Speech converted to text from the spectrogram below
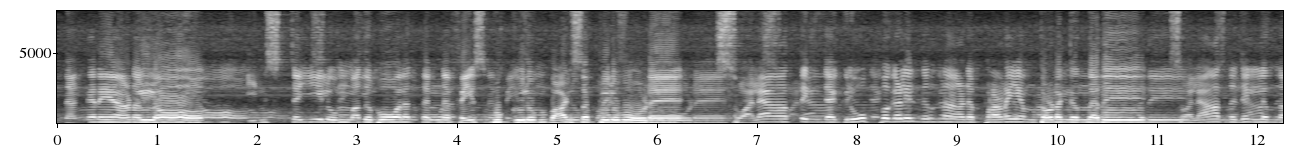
ഇതങ്ങനെയാണല്ലോ. ഇൻസ്റ്റയിലും അതുപോലെ തന്നെ ഫേസ്ബുക്കിലും വാട്സപ്പിലുമൂടെ സ്വലാത്തിന്റെ ഗ്രൂപ്പുകളിൽ നിന്നാണ് പ്രണയം തുടങ്ങുന്നത്. സ്വലാത്ത് ചെല്ലുന്ന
